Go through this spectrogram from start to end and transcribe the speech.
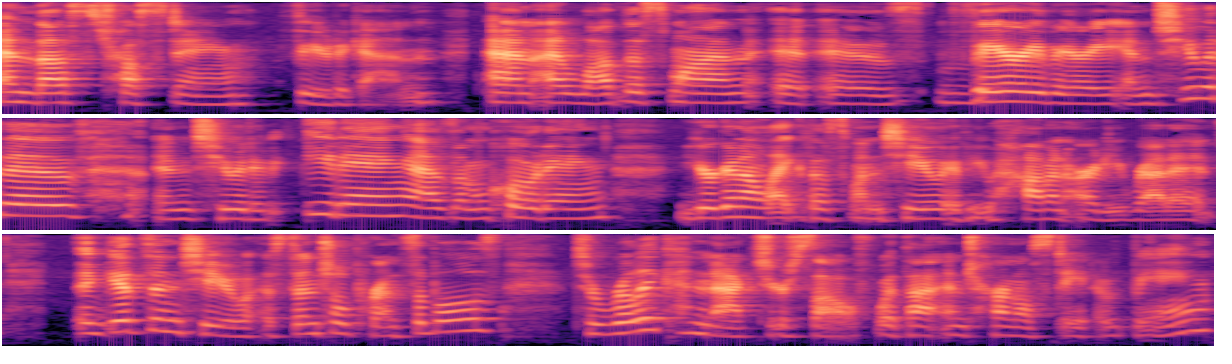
and thus trusting food again. And I love this one. It is very, very intuitive, intuitive eating, as I'm quoting. You're gonna like this one too if you haven't already read it. It gets into essential principles to really connect yourself with that internal state of being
